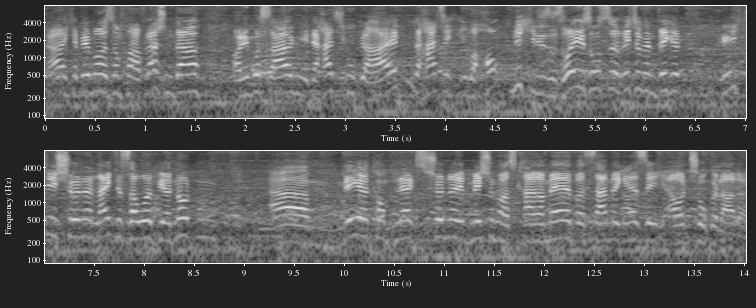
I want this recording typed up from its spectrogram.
Ja. ich habe immer so ein paar Flaschen da und ich muss sagen, der hat sich gut gehalten. Der hat sich überhaupt nicht in diese Sojasauce-Richtung entwickelt. Richtig schöne, leichte Sauerbier-Noten. Ähm, mega komplex, schöne Mischung aus Karamell, Balsamikessig und Schokolade.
